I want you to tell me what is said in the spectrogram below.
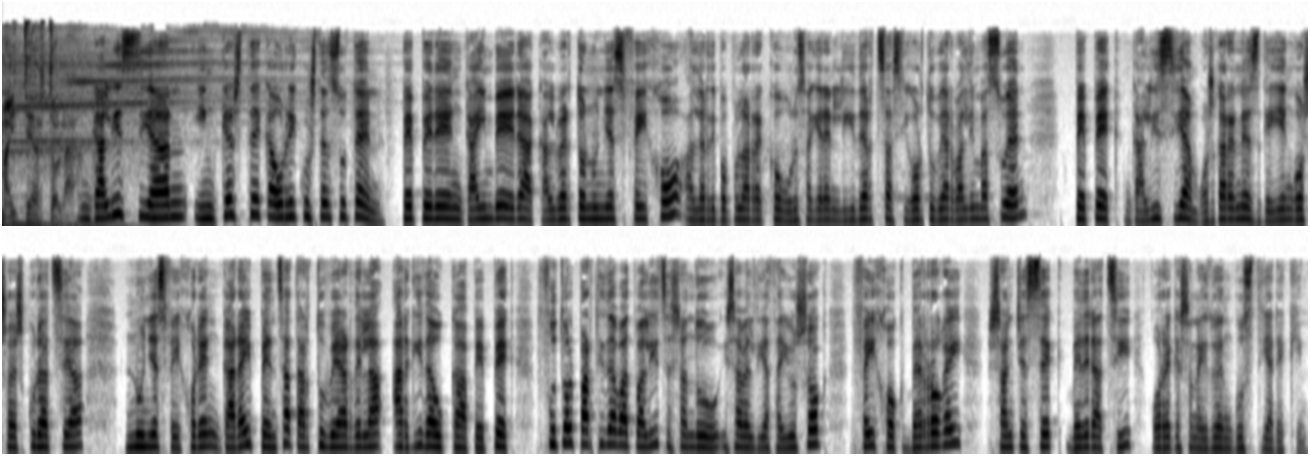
Maite Artola. Galizian inkestek aurri ikusten zuten Peperen gainbeherak Alberto Núñez Feijo, Alderdi Popularreko buruzagiaren lidertza zigortu behar baldin bazuen, Pepek Galizian bosgarrenez gehien gozoa eskuratzea, Núñez Feijoren garaipentzat hartu behar dela argi dauka Pepek. Futbol partida bat balitz, esan du Isabel Díaz Ayusok, Feijok berrogei, Sánchezek bederatzi, horrek esan nahi duen guztiarekin.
